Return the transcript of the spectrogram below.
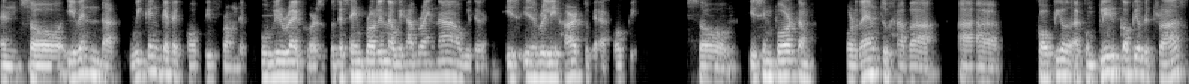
And so even that we can get a copy from the public records but the same problem that we have right now with the is is really hard to get a copy. So it's important for them to have a, a copy a complete copy of the trust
